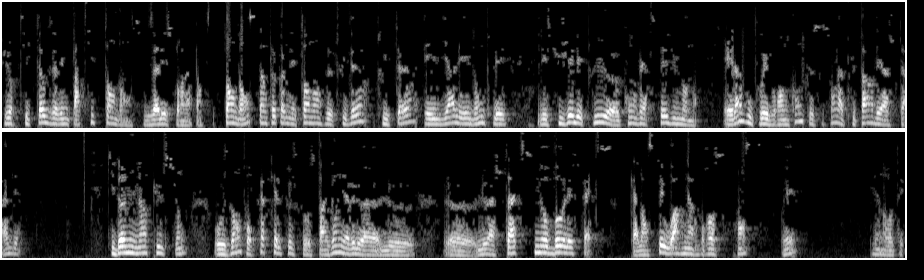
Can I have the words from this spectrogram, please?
sur TikTok, vous avez une partie tendance. Vous allez sur la partie tendance, c'est un peu comme les tendances de Twitter, Twitter et il y a les, donc les, sujets les plus euh, conversés du moment. Et là, vous pouvez vous rendre compte que ce sont la plupart des hashtags qui donnent une impulsion aux gens pour faire quelque chose. Par exemple, il y avait le, le, hashtag Snowball Effects qu'a lancé Warner Bros. France. Oui, il vient de roter.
